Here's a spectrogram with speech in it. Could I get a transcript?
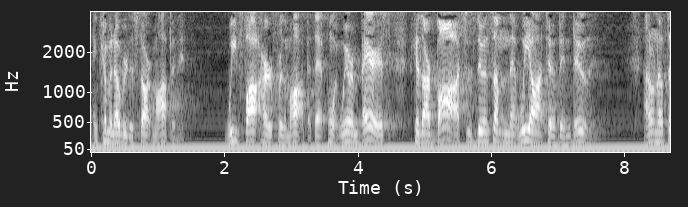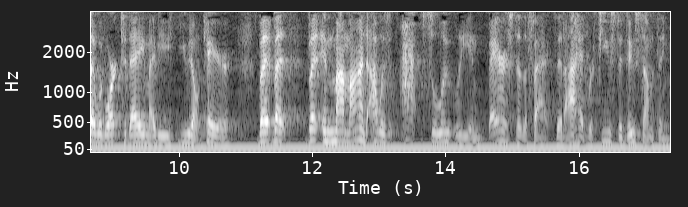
and coming over to start mopping it. We fought her for the mop at that point. We were embarrassed because our boss was doing something that we ought to have been doing. I don't know if that would work today. Maybe you don't care. But, but, but in my mind, I was absolutely embarrassed of the fact that I had refused to do something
